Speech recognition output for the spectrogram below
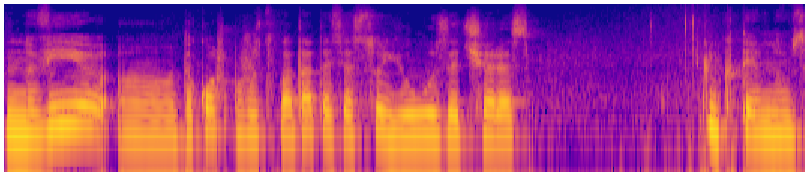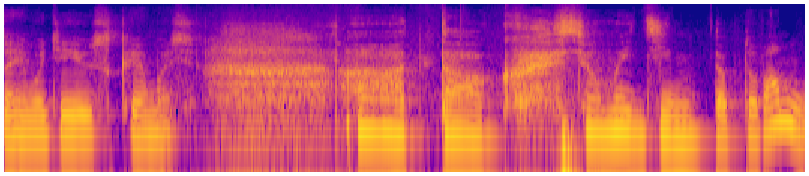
Нові е, також можуть складатися союзи через активну взаємодію з кимось. А, так, сьомий дім. Тобто вам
